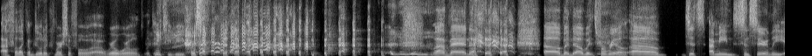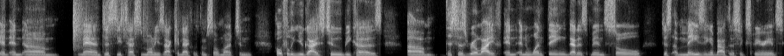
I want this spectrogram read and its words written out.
i feel like i'm doing a commercial for uh, real world with mtv for my bad uh but no but for real um just i mean sincerely and and um man, just these testimonies, I connect with them so much, and hopefully you guys too, because um, this is real life. And and one thing that has been so just amazing about this experience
